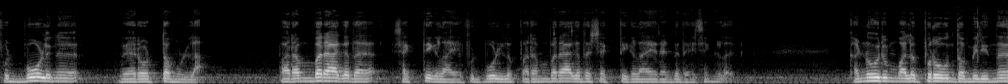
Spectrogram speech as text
ഫുട്ബോളിന് വേരോട്ടമുള്ള പരമ്പരാഗത ശക്തികളായ ഫുട്ബോളിൽ പരമ്പരാഗത ശക്തികളായ രണ്ട് ദേശങ്ങൾ. കണ്ണൂരും മലപ്പുറവും തമ്മിൽ ഇന്ന്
